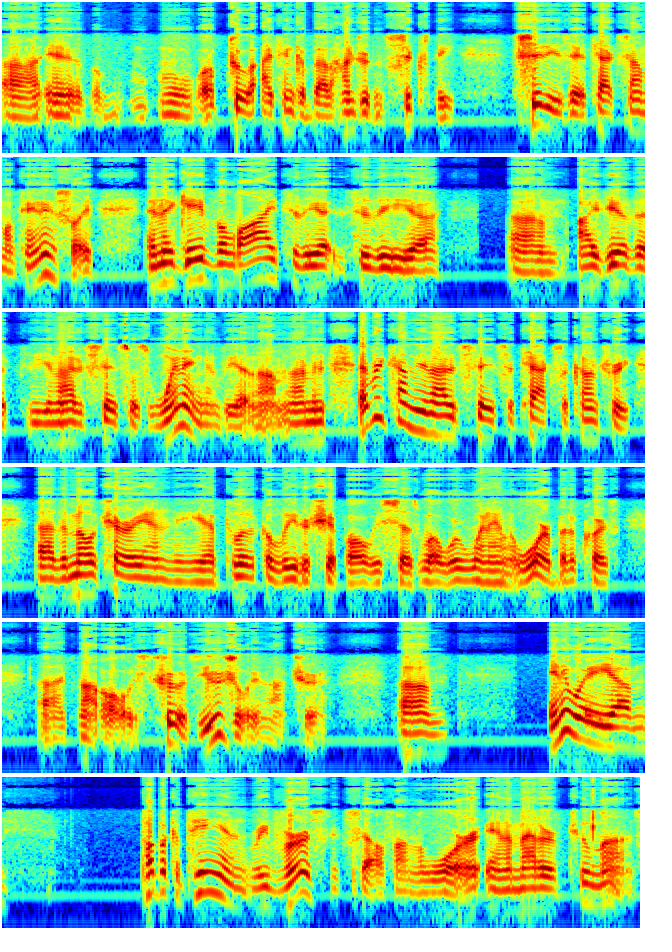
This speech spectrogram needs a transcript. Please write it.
uh, up to I think about 160 cities they attacked simultaneously, and they gave the lie to the to the uh, um, idea that the United States was winning in Vietnam. I mean, every time the United States attacks a country, uh, the military and the uh, political leadership always says, "Well, we're winning the war," but of course, uh, it's not always true. It's usually not true. Um, anyway, um, public opinion reversed itself on the war in a matter of two months.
